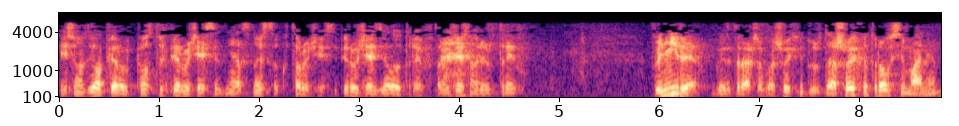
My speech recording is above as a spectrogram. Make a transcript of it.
Если он сделал первую, просто в первой части это не относится к второй части. Первую часть делают трейф, вторую часть он режет трейф. В Нире, говорит Раша, большой хидуш, дашой хитров симанин,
